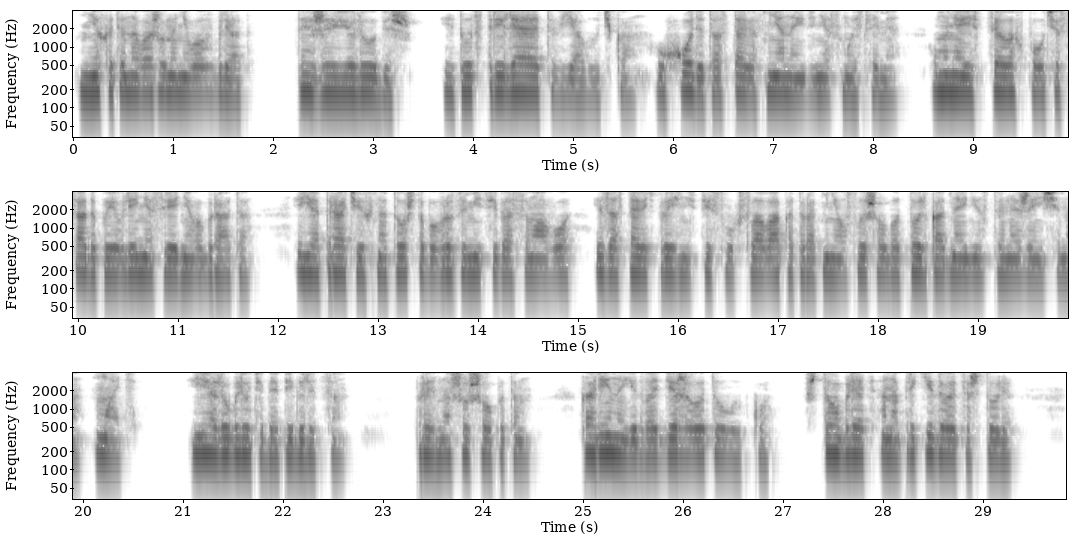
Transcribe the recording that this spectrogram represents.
Нехотя навожу на него взгляд. «Ты же ее любишь!» И тут стреляет в яблочко. Уходит, оставив меня наедине с мыслями. У меня есть целых полчаса до появления среднего брата, и я трачу их на то, чтобы вразумить себя самого и заставить произнести вслух слова, которые от меня услышала бы только одна единственная женщина — мать. «Я люблю тебя, пигалица», — произношу шепотом. Карина едва сдерживает улыбку. «Что, блядь, она прикидывается, что ли?»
